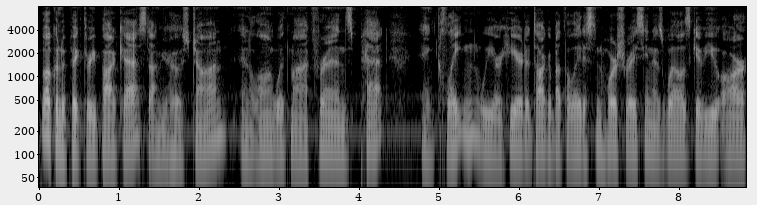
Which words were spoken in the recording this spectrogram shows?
Welcome to Pick Three Podcast. I'm your host, John, and along with my friends Pat and Clayton, we are here to talk about the latest in horse racing as well as give you our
